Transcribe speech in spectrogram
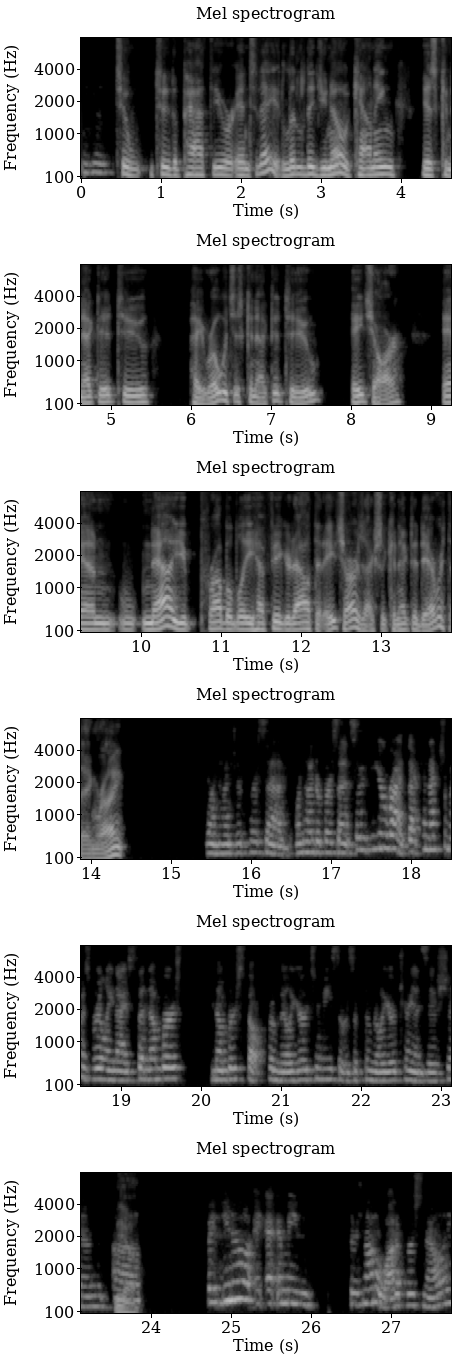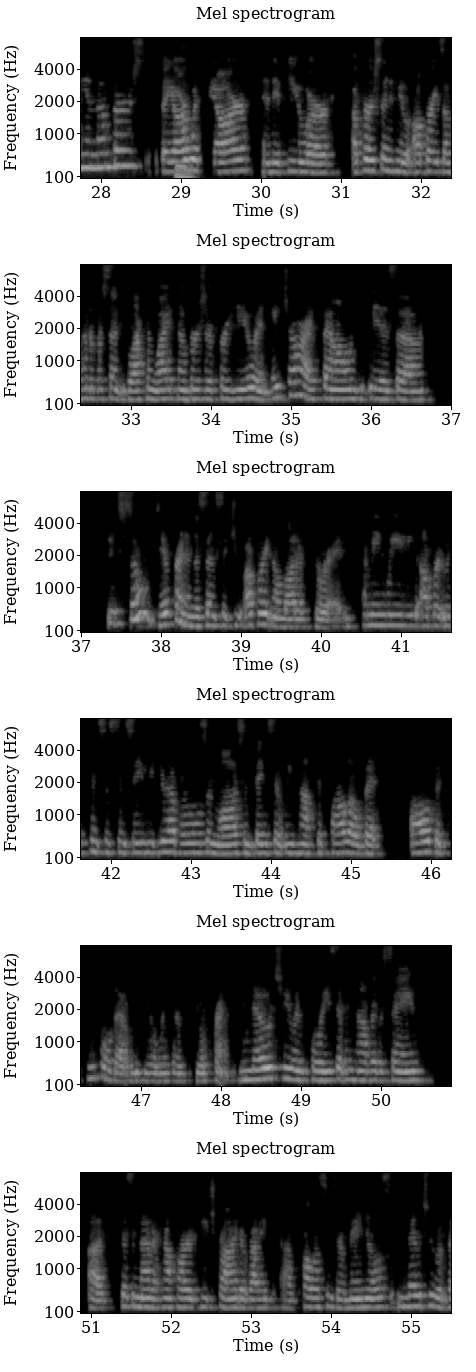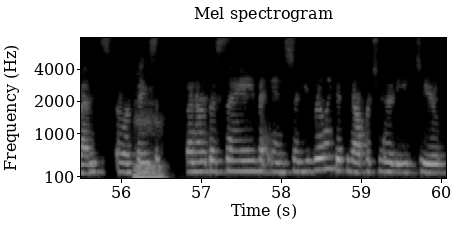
mm-hmm. to to the path you are in today. Little did you know, accounting is connected to payroll, which is connected to HR. And now you probably have figured out that HR is actually connected to everything, right? One hundred percent, one hundred percent. So you're right. That connection was really nice. The numbers, numbers felt familiar to me, so it was a familiar transition. Yeah. Um, but you know, I, I, mean, there's not a lot of personality in numbers. They are mm. what they are, and if you are a person who operates 100% in black and white, numbers are for you. And HR, I found, is uh, it's so different in the sense that you operate in a lot of gray. I mean, we operate with consistency. We do have rules and laws and things that we have to follow, but all the people that we deal with are different. No two employees that we have are the same. Uh, doesn't matter how hard you try to write uh, policies or manuals. No two events or things mm-hmm. that are the same, and so you really get the opportunity to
